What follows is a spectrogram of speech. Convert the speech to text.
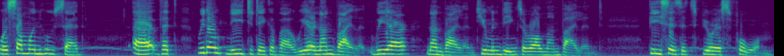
was someone who said uh, that we don't need to take a vow. We are nonviolent. We are nonviolent. Human beings are all nonviolent. Peace is its purest form.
